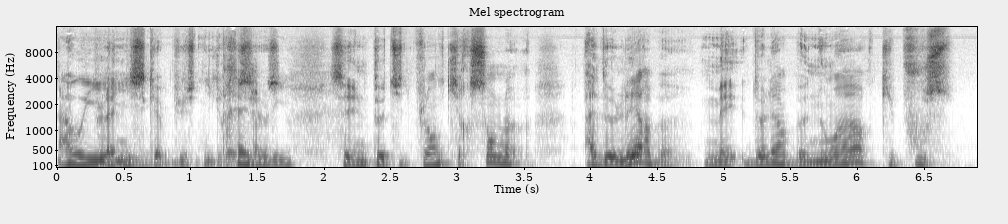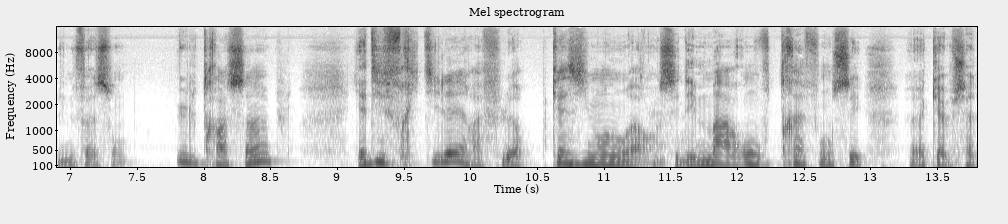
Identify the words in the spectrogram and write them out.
ah oui, Planiscapus nigrescens. C'est une petite plante qui ressemble à de l'herbe, mais de l'herbe noire qui pousse d'une façon ultra simple. Il y a des fritillaires à fleurs quasiment noires. C'est des marrons très foncés. Un Kamchat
